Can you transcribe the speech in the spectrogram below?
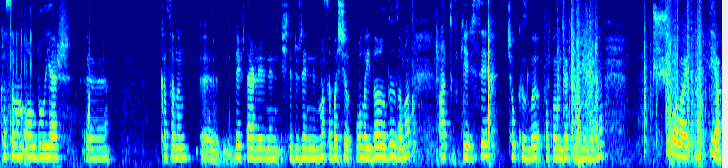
kasanın olduğu yer e, kasanın e, defterlerinin işte düzeninin masa başı olayı dağıldığı zaman artık gerisi çok hızlı toplanacak gibi geliyor bana. Şu olay bitti ya.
